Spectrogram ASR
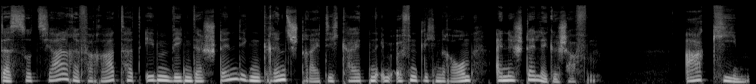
Das Sozialreferat hat eben wegen der ständigen Grenzstreitigkeiten im öffentlichen Raum eine Stelle geschaffen. AKIM,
